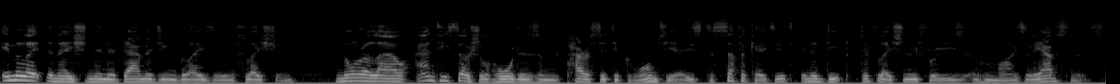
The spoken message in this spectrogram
immolate the nation in a damaging blaze of inflation, nor allow antisocial hoarders and parasitic rentiers to suffocate it in a deep deflationary freeze of miserly abstinence.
